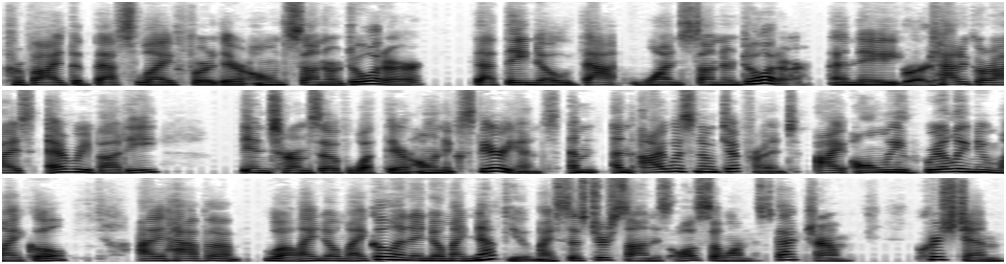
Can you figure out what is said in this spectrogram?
provide the best life for their own son or daughter that they know that one son or daughter and they Right. categorize everybody in terms of what their own experience. And, and I was no different. I only really knew Michael. I have a, well, I know Michael and I know my nephew. My sister's son is also on the spectrum, Christian,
